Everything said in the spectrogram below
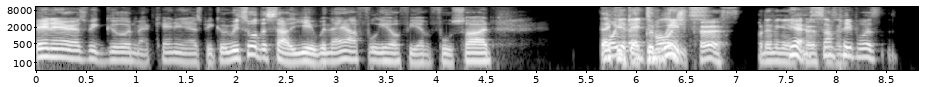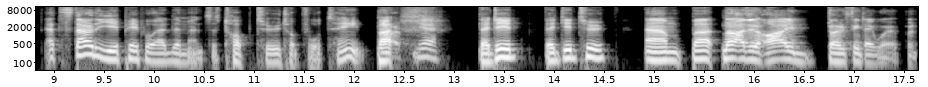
Ben Ayre has been good. Matt Kenyon has been good. We saw at the start of the year when they are fully healthy, have a full side. They well, could yeah, get good demolished wins. Perth, but then again, yeah, Perth some people was at the start of the year, people had them as a top two, top four team, but No. Yeah. they did, they did too. Um, but No, I didn't. I don't think they were, but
